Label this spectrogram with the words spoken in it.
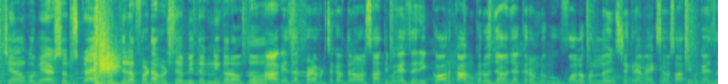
चैनल को भी यार सब्सक्राइब कर देना फटाफट से अभी तक नहीं कराओ तो। हाँ सर फटाफट से कर देना और साथ ही में गाइस एक और काम करो जाओ जाकर हम लोग को फॉलो कर लो इंस्टाग्राम एक्स और साथ ही में गाइस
